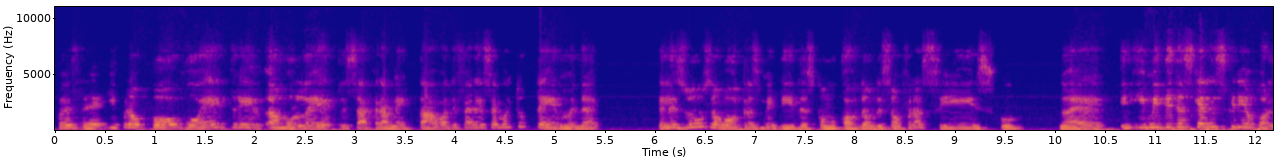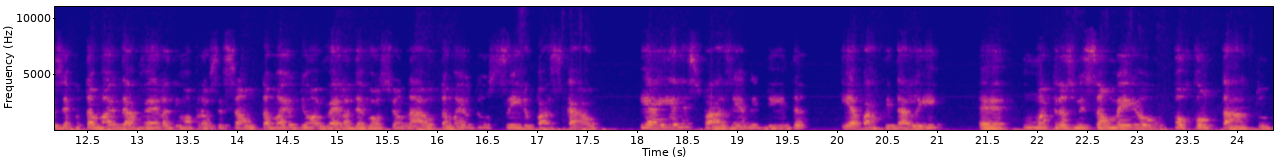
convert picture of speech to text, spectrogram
Pois é. E para o povo, entre amuleto e sacramental, a diferença é muito tênue, né? Eles usam outras medidas, como o cordão de São Francisco, né? E, e, medidas que eles criam, por exemplo, o tamanho da vela de uma procissão, o tamanho de uma vela devocional, o tamanho do círio pascal. E aí eles fazem a medida e a partir dali é uma transmissão meio por contato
